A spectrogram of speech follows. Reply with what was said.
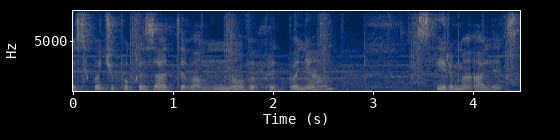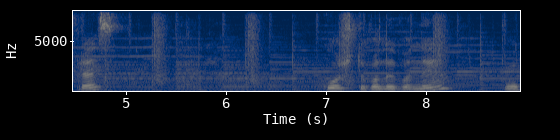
Ось хочу показати вам нове придбання з фірми AliExpress. Коштували вони по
